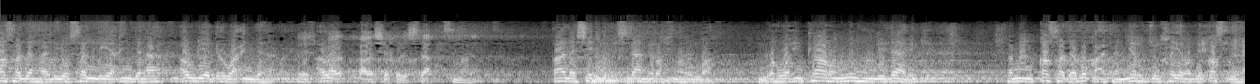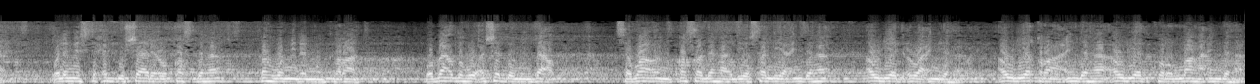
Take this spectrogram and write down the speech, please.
قصدها ليصلي عندها أو ليدعو عندها. أو قال شيخ الإسلام قال شيخ الإسلام رحمه الله وهو إنكار منهم لذلك فمن قصد بقعة يرجو الخير بقصدها ولم يستحب الشارع قصدها فهو من المنكرات وبعضه أشد من بعض سواء قصدها ليصلي عندها أو ليدعو عندها أو ليقرأ عندها أو ليذكر الله عندها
